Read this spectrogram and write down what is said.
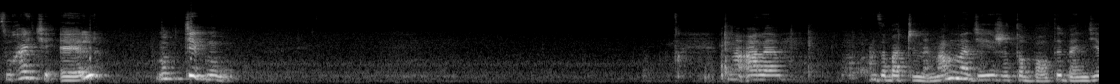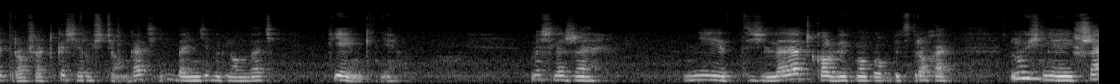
słuchajcie, L? No gdzie no? No ale zobaczymy. Mam nadzieję, że to body będzie troszeczkę się rozciągać i będzie wyglądać pięknie. Myślę, że nie jest źle, aczkolwiek mogło być trochę luźniejsze.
